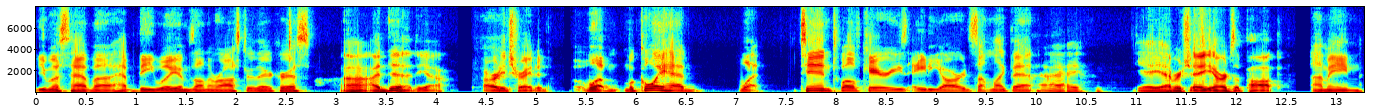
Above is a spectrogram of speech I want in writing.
You must have uh, have D Williams on the roster there, Chris. Uh, I did, yeah. Already traded. What McCoy had? What 10, 12 carries, 80 yards, something like that. I, yeah, he averaged eight yards a pop. I mean,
